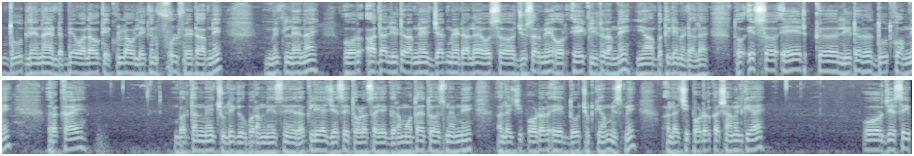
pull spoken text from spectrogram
दूध लेना है, डब्बे वाला हो के खुला हो, लेकिन फुल फैट आपने मिल्क लेना है और आधा लीटर हमने जग में डाला है उस जूसर में और एक लीटर हमने यहाँ पतीले में डाला है। तो इस एक लीटर दूध को हमने रखा है। बर्तन में चूल्हे के ऊपर हमने इसे रख लिया है। जैसे थोड़ा सा ये गर्म होता है तो इसमें हमने इलायची पाउडर, एक दो चुटकी हम इसमें इलायची पाउडर का शामिल किया है। और जैसे ही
